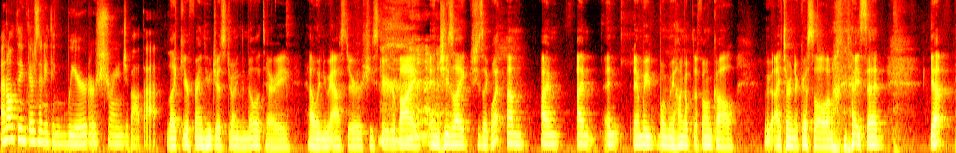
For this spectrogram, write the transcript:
I don't think there's anything weird or strange about that. like your friend who just joined the military, how when you asked her, she steered her by, and she's like, she's like, what? Um, I'm, I'm, and and we when we hung up the phone call, I turned to Crystal and I said, "Yep,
